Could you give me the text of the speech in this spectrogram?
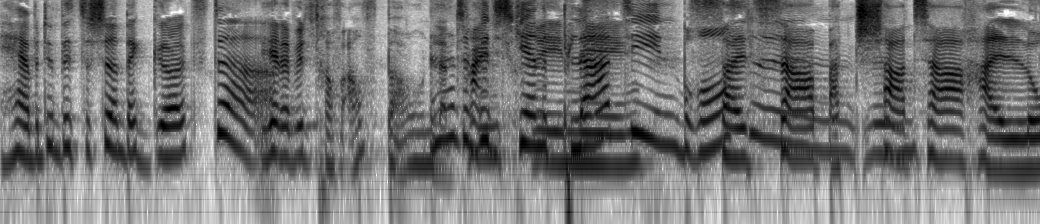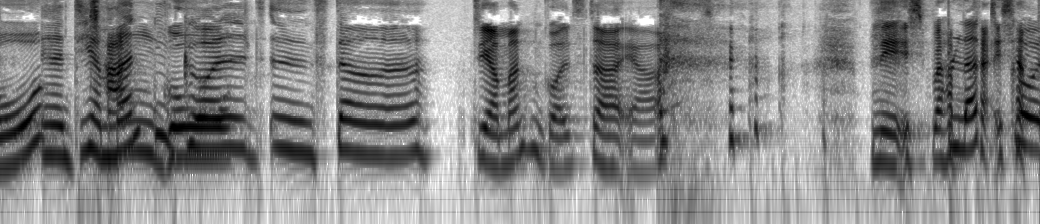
Ja, aber du bist doch schon bei Girlstar. Ja, da würde ich drauf aufbauen. Ah, da würd ich gerne Platin, Bronze, Salsa, Bachata, Hallo. Äh, Tango. Diamantengold ist da. Diamantengoldstar, ja. nee, ich hab, Blattgold. ich, hab,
